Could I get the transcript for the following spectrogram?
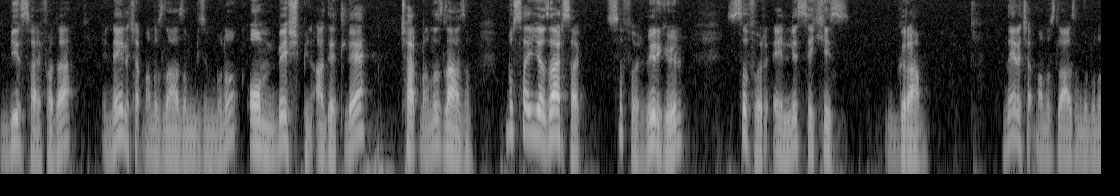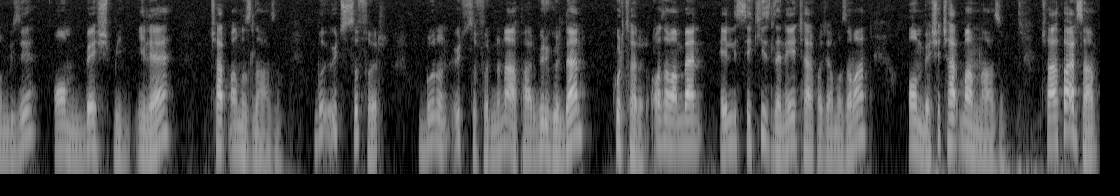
bir sayfada e, neyle çarpmamız lazım bizim bunu? 15.000 adetle çarpmamız lazım. Bu sayı yazarsak 0,058 gram. Neyle çarpmamız lazımdı bunun bizi? 15.000 ile çarpmamız lazım. Bu 3 sıfır bunun 3 sıfırını ne yapar? Virgülden kurtarır. O zaman ben 58 ile neyi çarpacağım o zaman? 15'i çarpmam lazım. Çarparsam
